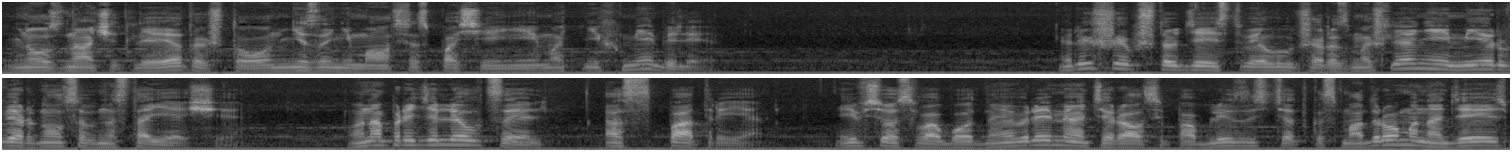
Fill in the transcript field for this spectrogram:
Но значит ли это, что он не занимался спасением от них мебели? Решив, что действие лучше размышления, мир вернулся в настоящее. Он определил цель – Аспатрия, и все свободное время отирался поблизости от космодрома, надеясь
